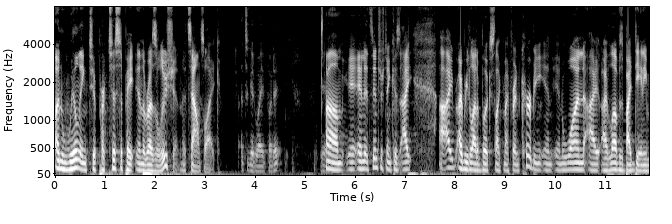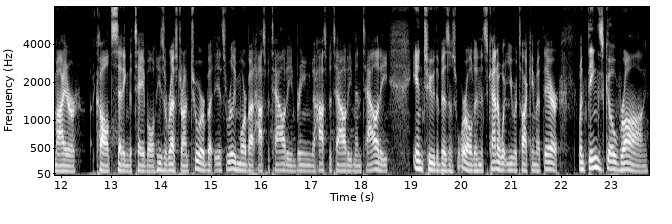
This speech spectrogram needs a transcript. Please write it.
unwilling to participate in the resolution. It sounds like. that's a good way to put it Um, and it's interesting because I, I I read a lot of books like my friend Kirby, and, and one I, I love is by Danny Meyer called "Setting the Table," and he's a restaurateur, but it's really more about hospitality and bringing the hospitality mentality into the business world. And it's kind of what you were talking about there. When things go wrong,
